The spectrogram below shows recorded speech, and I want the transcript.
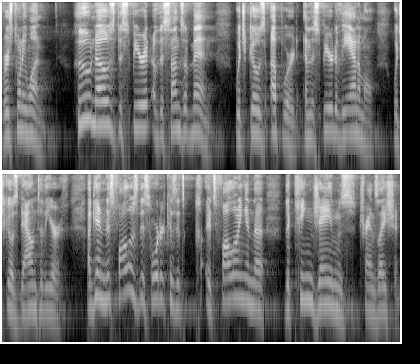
Verse 21 Who knows the spirit of the sons of men? Which goes upward, and the spirit of the animal, which goes down to the earth. Again, this follows this order because it's, it's following in the, the King James translation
